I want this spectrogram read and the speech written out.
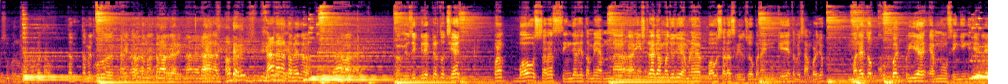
હવે શું કરવું? બતાવો. તમે થોડું એ કરો તમારે ના, ના, તમે. મ્યુઝિક ડિરેક્ટર તો છે જ પણ બહુ સરસ સિંગર છે. તમે એમના ઇન્સ્ટાગ્રામમાં જોજો એમણે બહુ સરસ રીલ્સો બનાવીને મૂકી છે. તમે સાંભળજો. મને તો ખૂબ જ પ્રિય એમનું સિંગિંગ છે. એટલે.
